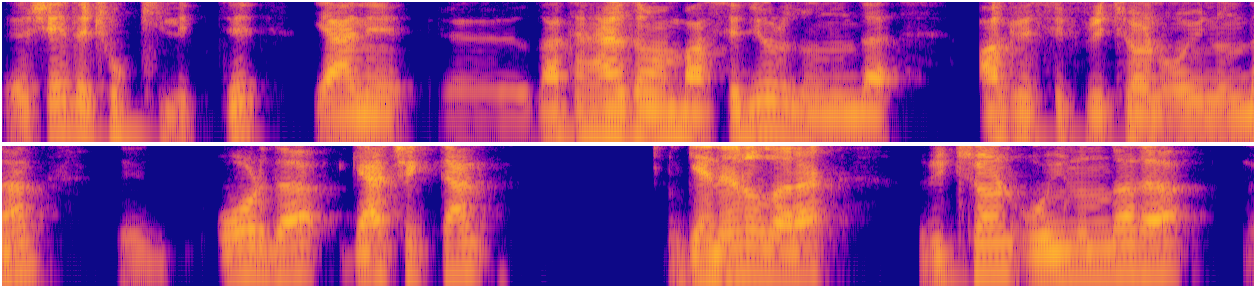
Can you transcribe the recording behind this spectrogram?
e, şey de çok kilitti. Yani e, zaten her zaman bahsediyoruz onun da agresif return oyunundan. E, orada gerçekten genel olarak return oyununda da e,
